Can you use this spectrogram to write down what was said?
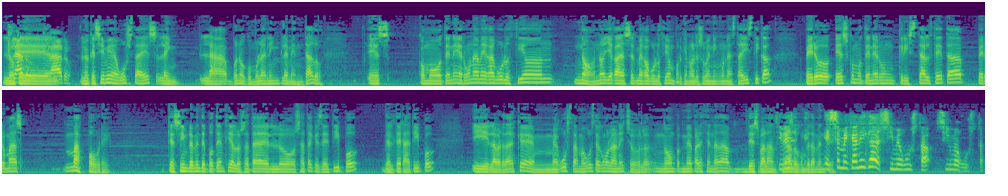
Lo Claro, que, claro. Lo que sí me gusta es la, bueno, cómo lo han implementado. Es como tener una mega evolución. No, no llega a ser mega evolución porque no le sube ninguna estadística. Pero es como tener un cristal Z, pero más, más pobre. Que simplemente potencia los, ata- los ataques de tipo, del teratipo. Y la verdad es que me gusta, me gusta cómo lo han hecho. No me parece nada desbalanceado ves, completamente. esa mecánica sí me gusta, sí me gusta.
